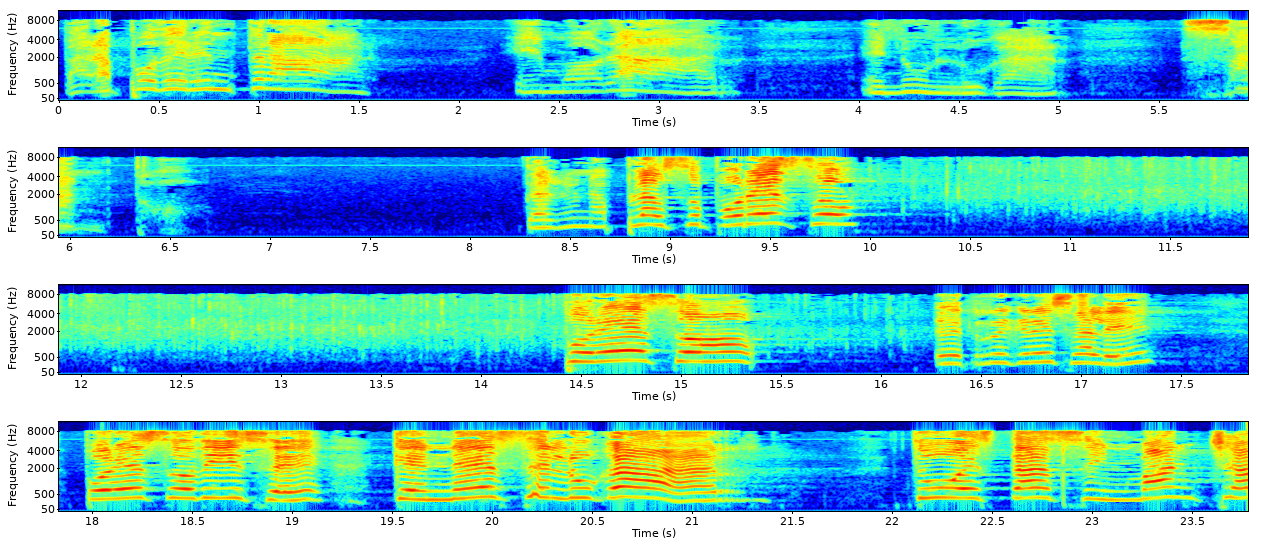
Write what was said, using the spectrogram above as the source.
para poder entrar y morar en un lugar santo. Dale un aplauso por eso. Por eso, eh, regrésale, por eso dice que en ese lugar tú estás sin mancha,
